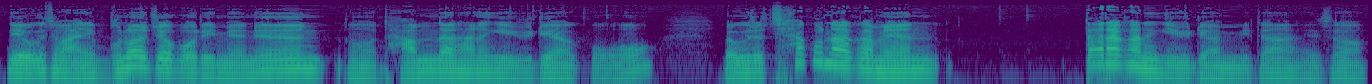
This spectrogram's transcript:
근데 여기서 많이 무너져 버리면은 어, 다음날 하는 게 유리하고 여기서 차고 나가면 따라가는 게 유리합니다. 그래서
